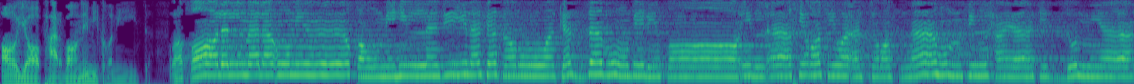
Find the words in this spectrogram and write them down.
آیا پروا نمی کنید؟ وقال الملأ من قومه الذين كفروا وكذبوا بلقاء الآخرة وأترفناهم في الحياة الدنيا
